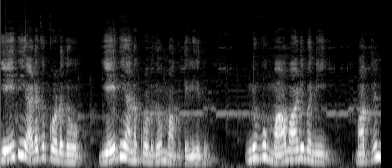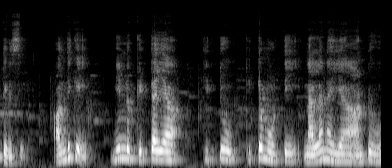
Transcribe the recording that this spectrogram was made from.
ఏది అడగకూడదో ఏది అనకూడదో మాకు తెలియదు. నువ్వు మావాడివని మాత్రం తెలుసు. అందుకే నిన్ను కిట్టయ్య కిట్టు కిట్టమూర్తి నల్లనయ్య అంటూ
